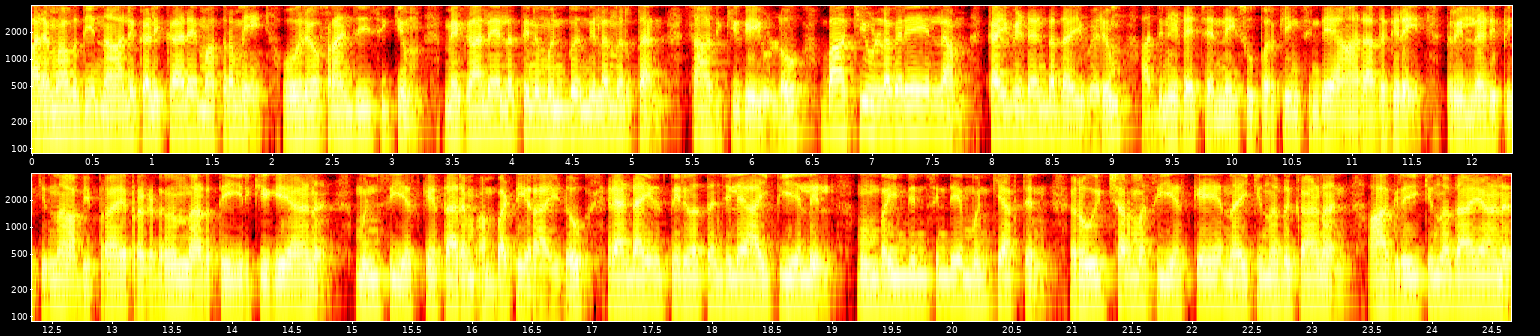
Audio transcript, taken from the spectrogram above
പരമാവധി നാല് കളിക്കാരെ മാത്രമേ ഓരോ ഫ്രാഞ്ചൈസിക്കും മെഗാലേലത്തിന് മുൻപ് നിലനിർത്താൻ സാധിക്കുകയുള്ളൂ. ബാക്കിയുള്ളവരെയെല്ലാം കൈവിടേണ്ടതായി വരും. അതിനിടെ ചെന്നൈ സൂപ്പർ കിങ്സിന്റെ ആരാധകരെ ത്രില്ലടിപ്പിക്കുന്ന അഭിപ്രായ പ്രകടനം നടത്തിയിരിക്കുകയാണ് മുൻ സി എസ് കെ താരം അമ്പട്ടി റായിഡു. രണ്ടായിരത്തി ഇരുപത്തഞ്ചിലെ ഐ പി എല്ലിൽ മുംബൈ ഇന്ത്യൻസിന്റെ മുൻ captain Rohit Sharma C S കെയെ നയിക്കുന്നത് കാണാൻ ആഗ്രഹിക്കുന്നതായാണ്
